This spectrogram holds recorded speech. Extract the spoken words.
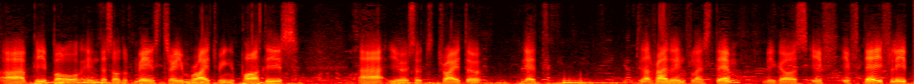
uh, people in the sort of mainstream right-wing parties, uh, you should try to get to try to influence them because if if they flip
